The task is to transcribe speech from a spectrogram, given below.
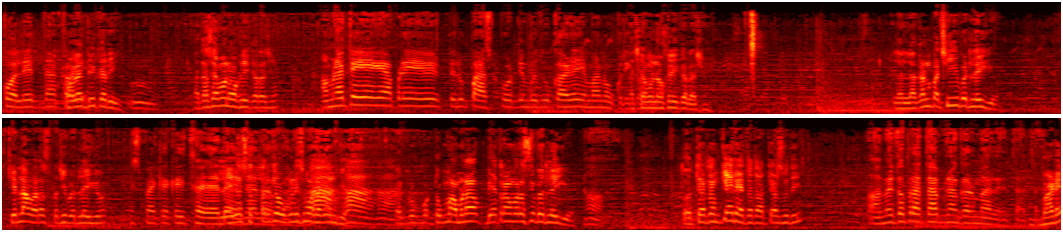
કોલેજના ના કોલેજ બી કરી? હમ. અત્યારે શેમાં નોકરી કરે છે? હમણાં તો આપણે પેલું પાસપોર્ટ ને બધું કાઢે એમાં નોકરી અચ્છા એમાં નોકરી કરે છે. એટલે લગ્ન પછી બદલાઈ ગયો. કેટલા વર્ષ પછી બદલાઈ ગયો? એમાં કે કઈ થયેલા સત્તર કે ઓગણીસમાં લગ્ન થયા. ટૂંકમાં હમણાં બે ત્રણ વર્ષથી બદલાઈ ગયો. હા. તો અત્યારે તમે ક્યાં રહેતા હતા અત્યાર સુધી? અમે તો પ્રતાપનગરમાં રહેતા હતા. ભાડે?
